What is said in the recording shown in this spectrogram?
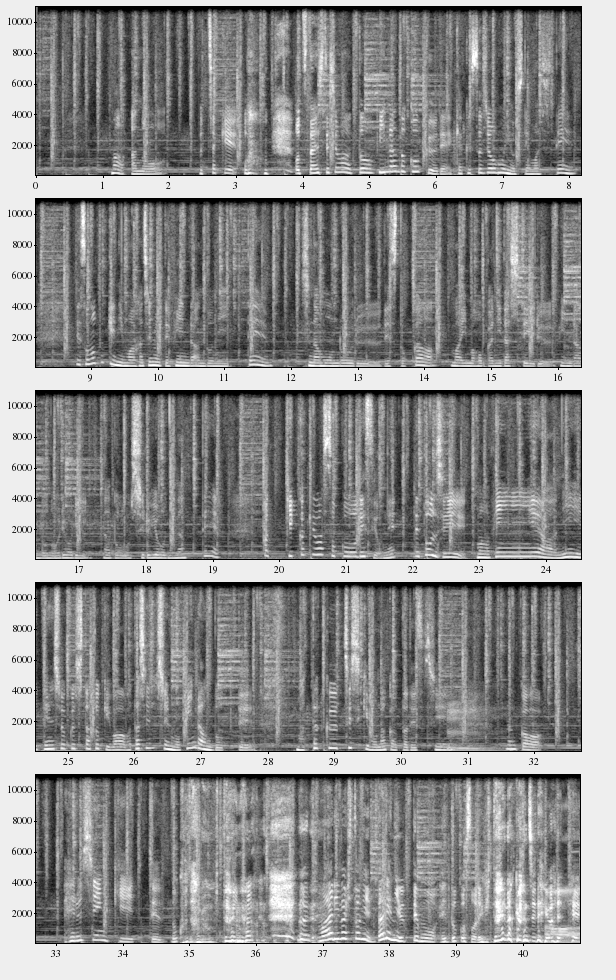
まああのぶっちゃけ お伝えしてしまうとフィンランド航空で客室乗務員をしてましてでその時にまあ初めてフィンランドに行ってシナモンロールですとか、まあ、今他に出しているフィンランドのお料理などを知るようになって、まあ、きっかけはそこですよね。で当時、まあ、フィンエアに転職した時は私自身もフィンランドって全く知識もなかったですし、なんかヘルシンキってどこだろうみたいな。周りの人に誰に言ってもえどこそれみたいな感じで言われて。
